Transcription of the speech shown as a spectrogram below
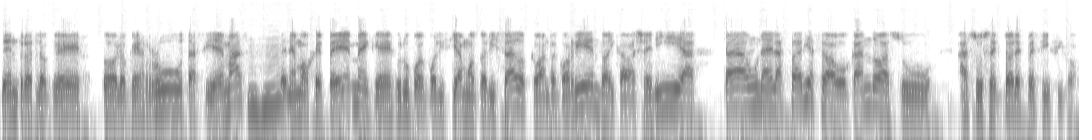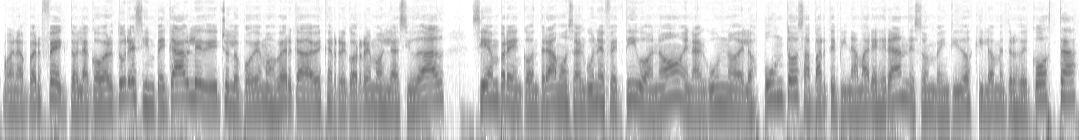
dentro de lo que es todo lo que es rutas y demás, tenemos GPM, que es grupo de policía motorizados que van recorriendo, hay caballería, cada una de las áreas se va abocando a su a su sector específico. Bueno, perfecto. La cobertura es impecable. De hecho, lo podemos ver cada vez que recorremos la ciudad. Siempre encontramos algún efectivo, ¿no? En alguno de los puntos. Aparte, Pinamar es grande, son 22 kilómetros de costa.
